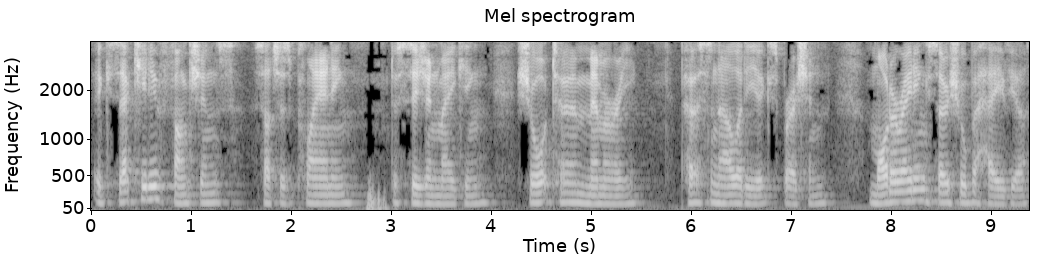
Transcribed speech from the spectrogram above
executive functions such as planning, decision making, short term memory, personality expression, moderating social behavior,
